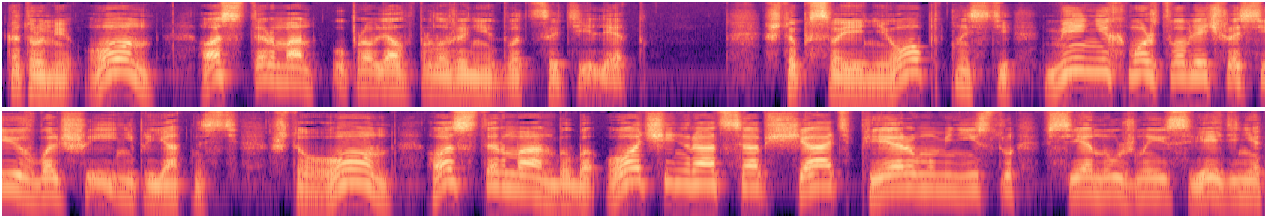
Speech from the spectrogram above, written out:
которыми он, Остерман, управлял в продолжении двадцати лет что по своей неопытности Миних может вовлечь Россию в большие неприятности, что он, Остерман, был бы очень рад сообщать первому министру все нужные сведения,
